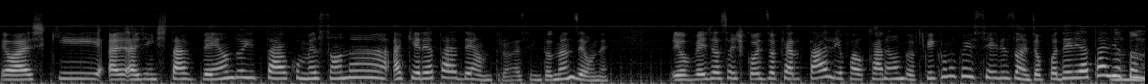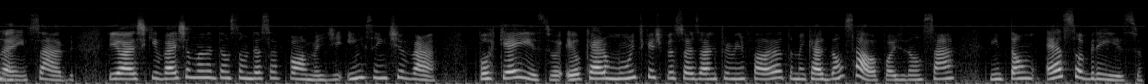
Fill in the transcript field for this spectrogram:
eu acho que a, a gente está vendo e está começando a, a querer estar tá dentro, assim, pelo menos eu, né? Eu vejo essas coisas, eu quero estar tá ali. Eu falo, caramba, por que, que eu não conhecia eles antes? Eu poderia estar tá ali uhum. também, sabe? E eu acho que vai chamando a atenção dessa forma, de incentivar. Porque é isso, eu quero muito que as pessoas olhem para mim e falem, eu também quero dançar, ela pode dançar. Então é sobre isso.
